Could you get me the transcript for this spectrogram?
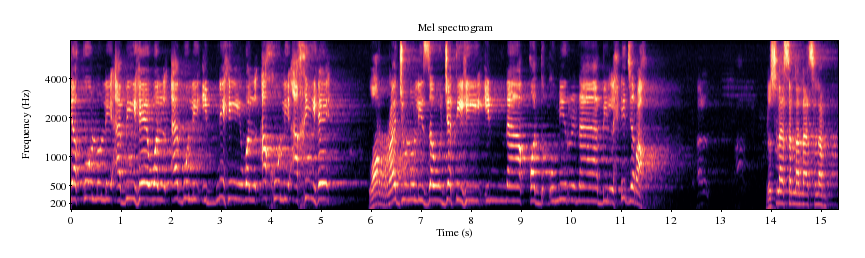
يقول لأبيه والأب لابنه والأخ لأخيه والرجل لزوجته إنا قد أمرنا بالهجرة. رسول الله صلى الله عليه وسلم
